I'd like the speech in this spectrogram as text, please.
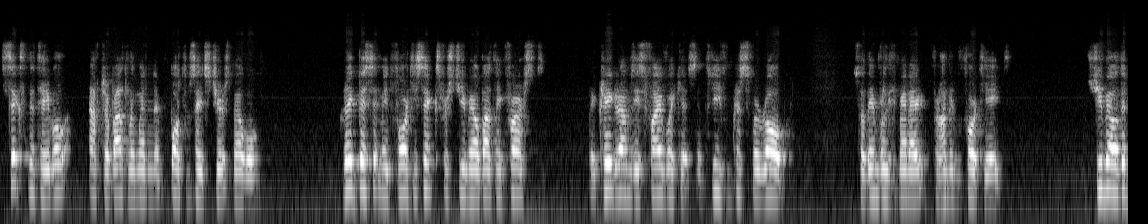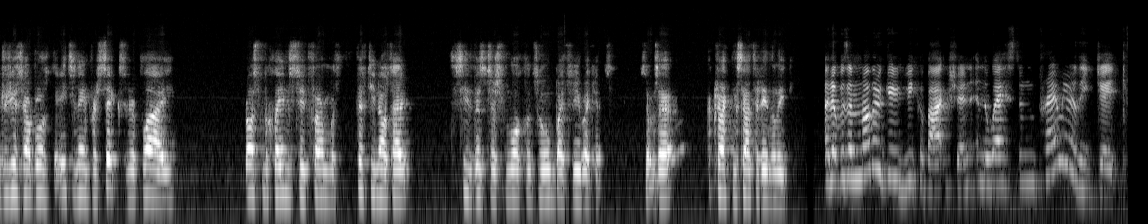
sixth in the table after a battling win at bottom side Stewart's Melville. Greg Bissett made 46 for Stu Mel batting first, but Craig Ramsey's five wickets and three from Christopher Robb, so the Inverleith men out for 148. Stu Mel did reduce Arbroath to 89 for six in reply. Ross McLean stood firm with 50 not out to see the visitors from Lochlands home by three wickets. So it was a, a cracking Saturday in the league. And it was another good week of action in the Western Premier League, Jake.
